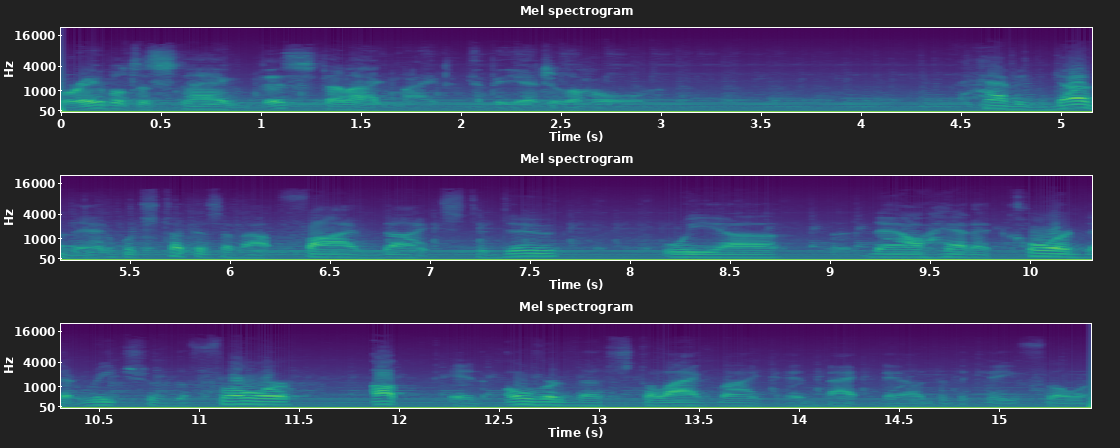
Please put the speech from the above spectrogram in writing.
were able to snag this stalagmite at the edge of the hole. Having done that, which took us about five nights to do, we uh, now had a cord that reached from the floor up and over the stalagmite and back down to the cave floor.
